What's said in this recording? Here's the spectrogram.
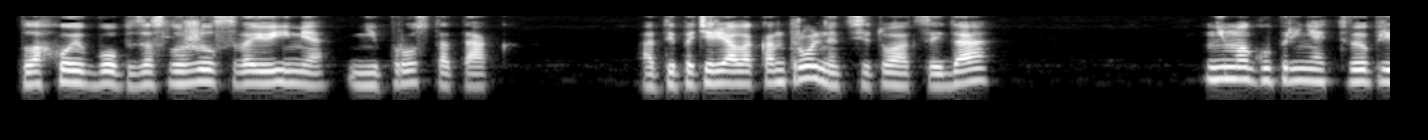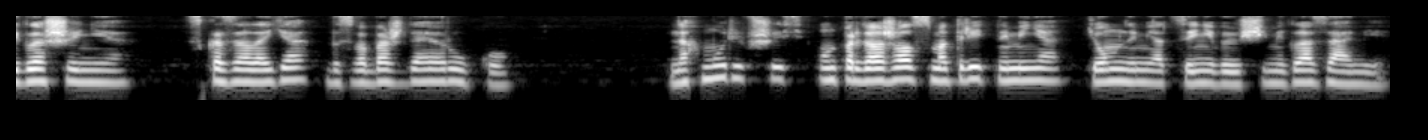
«Плохой Боб заслужил свое имя не просто так. А ты потеряла контроль над ситуацией, да?» «Не могу принять твое приглашение», — сказала я, высвобождая руку. Нахмурившись, он продолжал смотреть на меня темными оценивающими глазами.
